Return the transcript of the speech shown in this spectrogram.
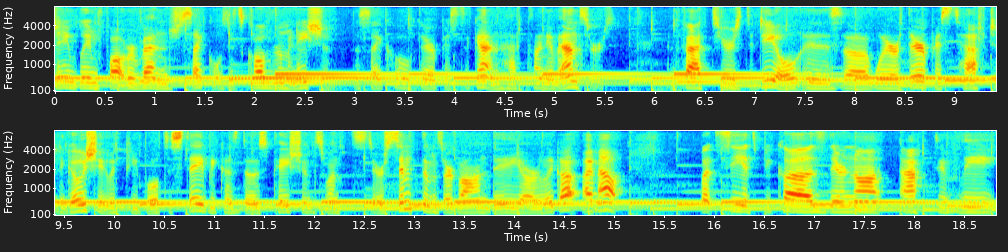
shame, blame, fault, revenge cycles. It's called rumination. The psychotherapists, again, have plenty of answers. In fact, here's the deal is uh, where therapists have to negotiate with people to stay because those patients, once their symptoms are gone, they are like, oh, I'm out. But see, it's because they're not actively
